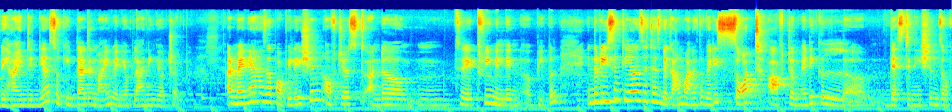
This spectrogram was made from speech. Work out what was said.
behind India. So keep that in mind when you're planning your trip. Armenia has a population of just under um, say 3 million uh, people. In the recent years, it has become one of the very sought after medical uh, destinations of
